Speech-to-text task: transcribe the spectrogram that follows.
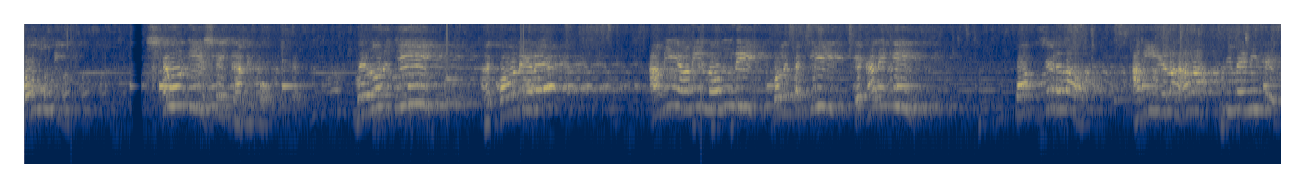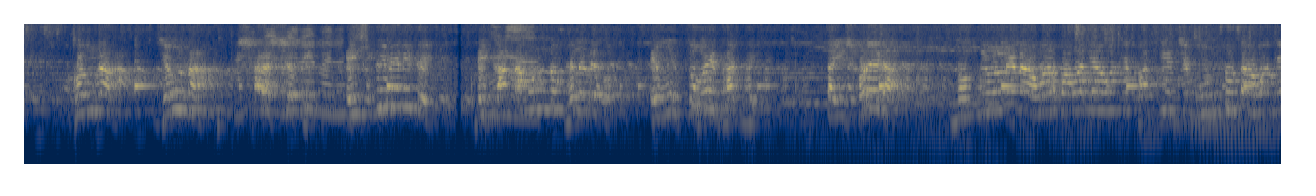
নন্দী, সেও নিয়ে সেইখানে পৌঁছে। গরুর জি কন রে? আমি আমি নন্দী। বলে, তা কি? এখানে কি? পথ ছেড়ে দাও। আমি এলাহাবাদ ত্রিবেণীতে, গঙ্গা, যমুনা, সরস্বতী, এই ত্রিবেণীতে এই কাটা মুন্ড ফেলে দেব। এ মুক্ত হয়ে থাকবে। তাই সরে যা। নন্দী বললেন আমার বাবা যে আমাকে পাঠিয়েছে মুন্ডটা আমাকে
